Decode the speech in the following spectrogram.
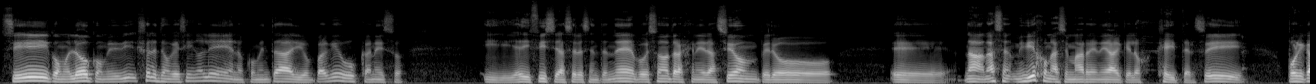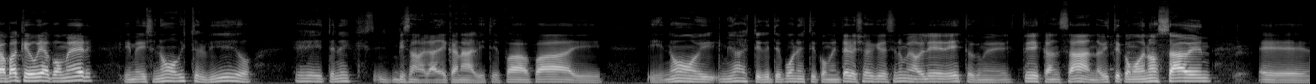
Sí, como loco. yo le tengo que decir, no leen los comentarios, ¿para qué buscan eso? y es difícil hacerles entender porque son otra generación, pero eh, nada, me hacen, mis viejos me hacen más renegar que los haters, sí. Porque capaz que voy a comer y me dicen, no, ¿viste el video? Eh, tenés que... Empiezan a hablar de canal, ¿viste? Pa, pa, y, y no, y mira este que te pone este comentario, yo quiero decir, no me hablé de esto, que me estoy descansando, ¿viste? Como no saben eh,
